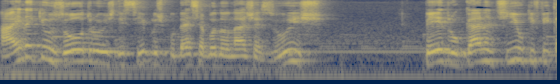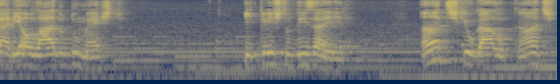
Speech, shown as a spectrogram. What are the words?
Ainda que os outros discípulos pudessem abandonar Jesus, Pedro garantiu que ficaria ao lado do Mestre. E Cristo diz a ele: Antes que o galo cante,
